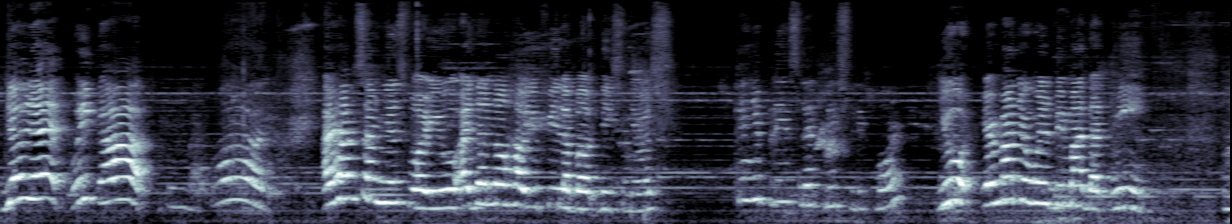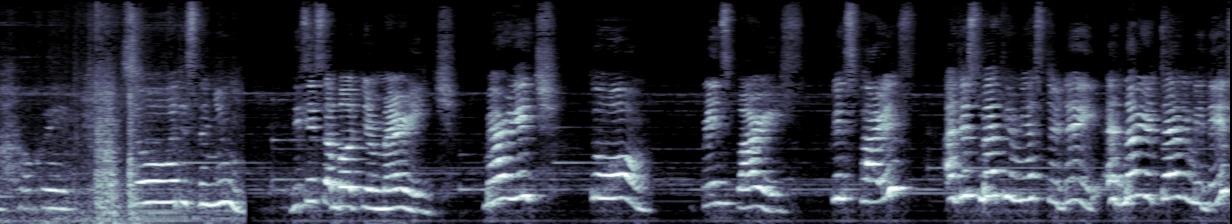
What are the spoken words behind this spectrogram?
Juliet, wake up! What? I have some news for you. I don't know how you feel about this news. Can you please let me sleep more? You, your mother will be mad at me. Okay. So, what is the news? This is about your marriage. Marriage? To whom? Prince Paris. Prince Paris? I just met him yesterday, and now you're telling me this?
